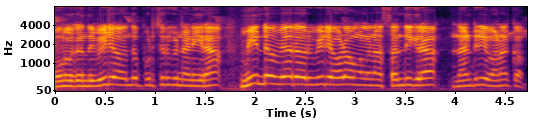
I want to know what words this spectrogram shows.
உங்களுக்கு இந்த வீடியோ வந்து பிடிச்சிருக்குன்னு நினைக்கிறேன். மீண்டும் வேற ஒரு வீடியோவோட உங்களை நான் சந்திக்கிறேன். நன்றி வணக்கம்.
